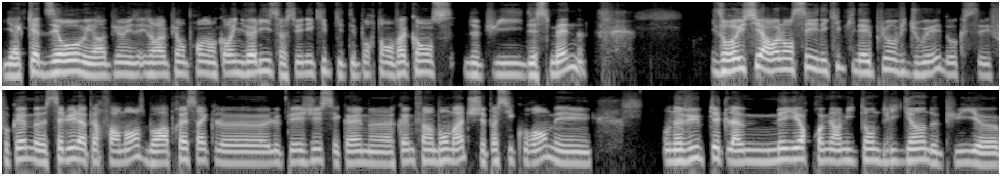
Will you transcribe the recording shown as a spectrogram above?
Il y a 4-0, mais ils auraient, pu, en prendre encore une valise. C'est une équipe qui était pourtant en vacances depuis des semaines ils ont réussi à relancer une équipe qui n'avait plus envie de jouer. Donc, il faut quand même saluer la performance. Bon, après, c'est vrai que le, PSG, c'est quand même, quand même fait un bon match. C'est pas si courant, mais on a vu peut-être la meilleure première mi-temps de Ligue 1 depuis, euh,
